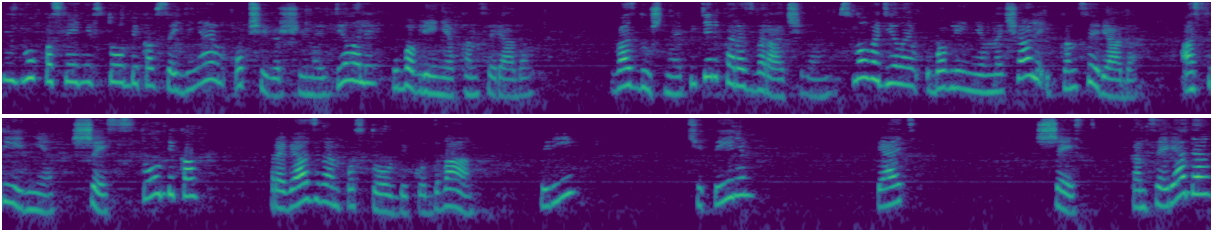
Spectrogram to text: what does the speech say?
из двух последних столбиков соединяем общей вершиной. Сделали убавление в конце ряда. Воздушная петелька разворачиваем. Снова делаем убавление в начале и в конце ряда. А средние 6 столбиков провязываем по столбику. 2, 3, 4, 5, 6. В конце ряда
